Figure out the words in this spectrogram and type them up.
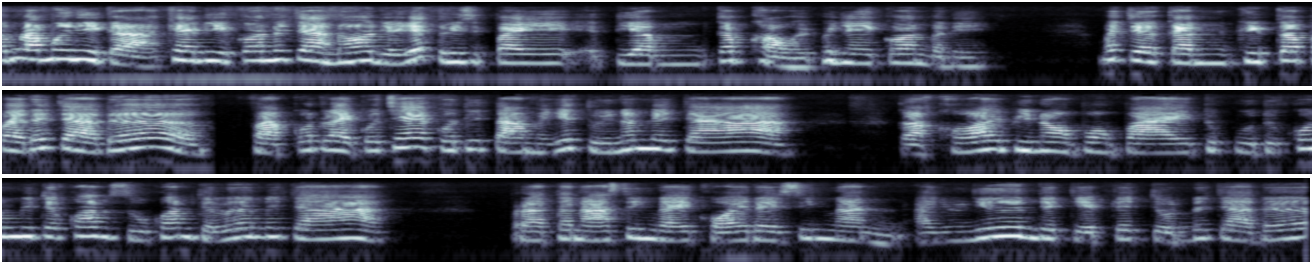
สำหรับมือนี้ก็แค่นี้ก่อนนะจ๊ะเนาะเดี๋ยวยายตุ้ยสิไปเตรียมกับข้าวให้พ่อใหญ่ก่อนบัดนี้ มาเจอกันคลิปต่อไปได้จ้าเด้อฝากกดไลค์กดแชร์กดติดตามให้ยายตุ้ยน้ำเด้อจ้าก็ขอให้พี่น้องปองไปทุกผู้ทุกคนมีแต่ความสุขความเจริญนะจ้าปรารถนาสิ่งใดขอให้ได้สิ่งนั้น อายุยืนจะเจ็บจะจนนะจ้าเด้อ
